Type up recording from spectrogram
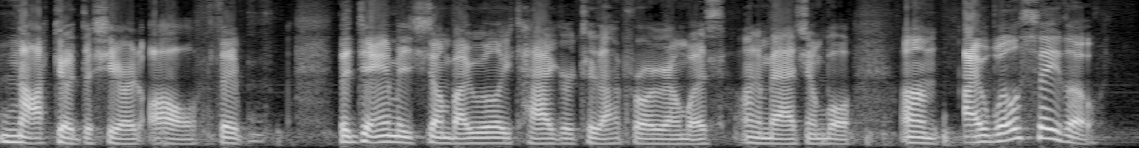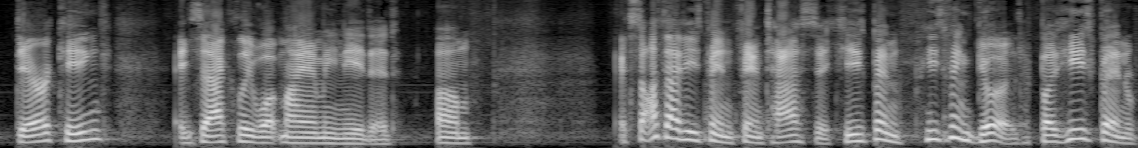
not good this year at all. The the damage done by Willie Taggart to that program was unimaginable. Um, I will say though, D'Eriq King, exactly what Miami needed. Um, it's not that he's been fantastic. He's been he's been good, but he's been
